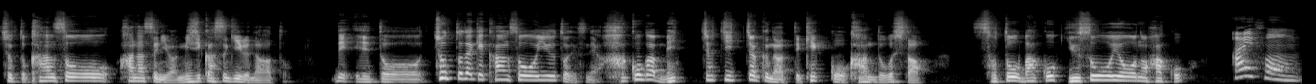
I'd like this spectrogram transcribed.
ちょっと感想を話すには短すぎるなと。で、えっ、と、ちょっとだけ感想を言うとですね、箱がめっちゃちっちゃくなって結構感動した。外箱？輸送用の箱？iPhone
